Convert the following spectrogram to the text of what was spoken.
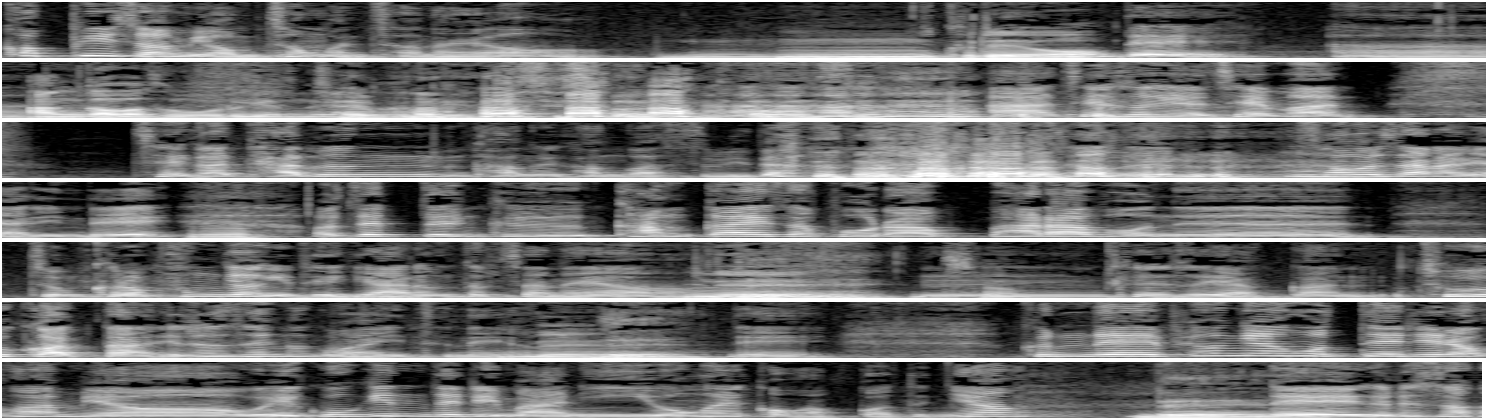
커피점이 엄청 많잖아요. 음, 음, 그래요? 네. 아. 안 가봐서 모르겠네요. 잘 모르겠어요. 아, 죄송해요. 제만 제가 다른 강을 간 것 같습니다. 저는 서울 사람이 아닌데. 어쨌든 그 강가에서 보라, 바라보는 좀 그런 풍경이 되게 아름답잖아요. 네. 네. 참. 음, 그래서 약간 좋을 것 같다. 이런 생각 많이 드네요. 네. 네. 네. 근데 평양 호텔이라고 하면 외국인들이 많이 이용할 것 같거든요. 네. 네, 그래서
